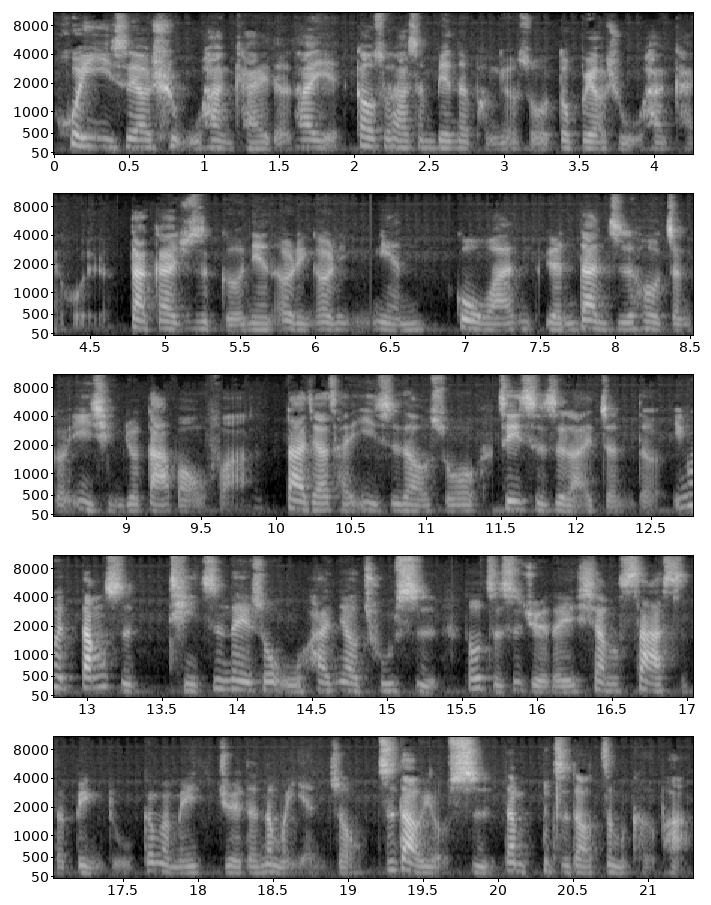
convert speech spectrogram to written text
会议是要去武汉开的，他也告诉他身边的。朋友说都不要去武汉开会了，大概就是隔年二零二零年过完元旦之后，整个疫情就大爆发，大家才意识到说这一次是来真的。因为当时体制内说武汉要出事，都只是觉得像 SARS 的病毒，根本没觉得那么严重，知道有事，但不知道这么可怕。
